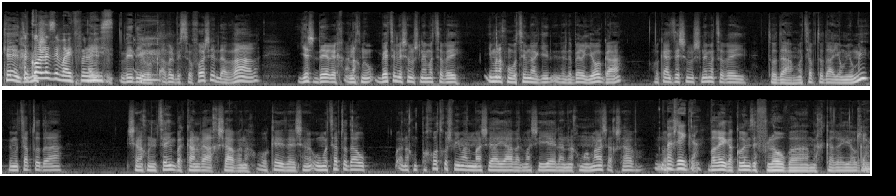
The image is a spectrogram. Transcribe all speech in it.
כן, הכל הזה מיינדפולנס. אה, בדיוק, אבל בסופו של דבר, יש דרך, אנחנו, בעצם יש לנו שני מצבי, אם אנחנו רוצים להגיד, לדבר יוגה, אוקיי, אז יש לנו שני מצבי תודעה, מצב תודעה יומיומי ומצב תודעה שאנחנו נמצאים בכאן ועכשיו, אנחנו, אוקיי, זה, ש- הוא מצב תודעה, הוא, אנחנו פחות חושבים על מה שהיה ועל מה שיהיה, אלא אנחנו ממש עכשיו, ברגע, ברגע, קוראים לזה flow במחקרי יוגה. כן.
